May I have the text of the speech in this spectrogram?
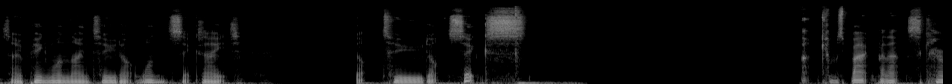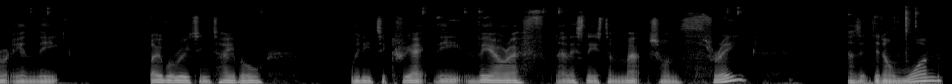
so ping 192.168.2.6. That comes back, but that's currently in the global routing table. We need to create the VRF. Now this needs to match on 3 as it did on 1.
